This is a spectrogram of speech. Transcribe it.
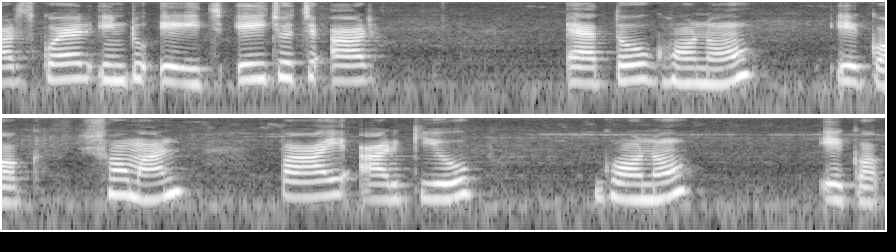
r square into h. H হচ্ছে আর। এত ঘন একক সমান পাই আর কিউব ঘন একক।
